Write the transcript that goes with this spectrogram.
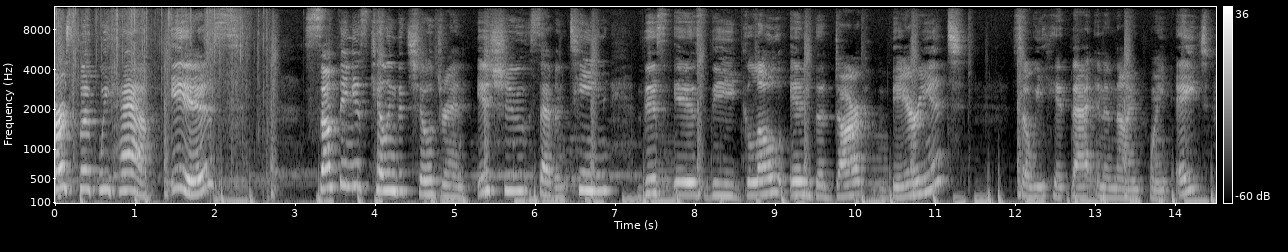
first book we have is Something is Killing the Children, issue 17. This is the glow in the dark variant. So we hit that in a 9.8.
